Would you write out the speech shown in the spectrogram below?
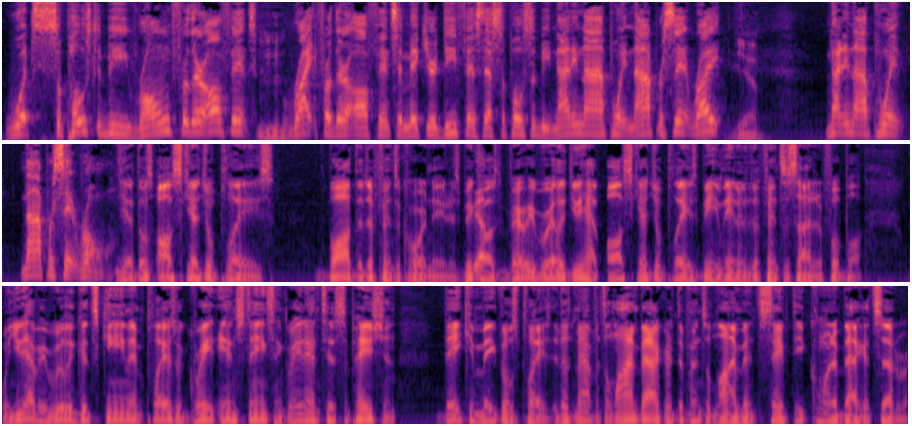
what's supposed to be wrong for their offense Mm-hmm. right for their offense and make your defense that's supposed to be 99.9% right Yeah. 99.9% wrong. Yeah, those off schedule plays bother defensive coordinators because yep. very rarely do you have off schedule plays being made on the defensive side of the football. When you have a really good scheme and players with great instincts and great anticipation, they can make those plays. It doesn't matter if it's a linebacker, defensive lineman, safety, cornerback, etc.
